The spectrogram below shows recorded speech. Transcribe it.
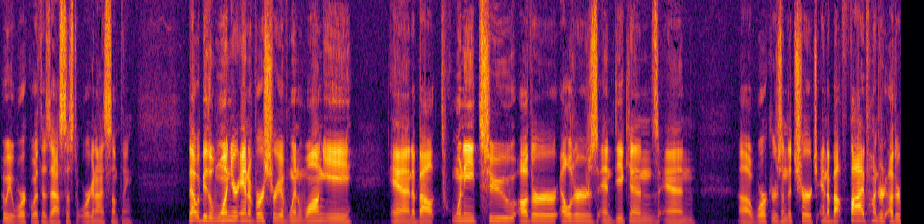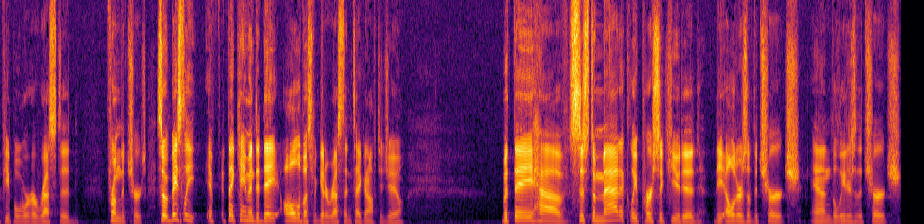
who we work with, has asked us to organize something. That would be the one year anniversary of when Wang Yi and about 22 other elders and deacons and uh, workers in the church, and about 500 other people were arrested from the church. So basically, if, if they came in today, all of us would get arrested and taken off to jail. But they have systematically persecuted the elders of the church and the leaders of the church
